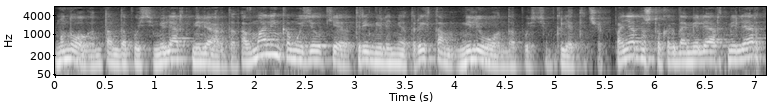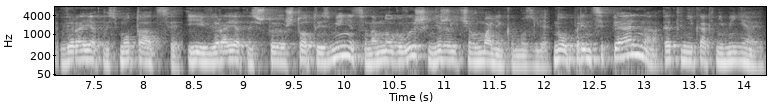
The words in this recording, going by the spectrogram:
много, ну там, допустим, миллиард миллиардов, а в маленьком узелке 3 миллиметра, их там миллион, допустим, клеточек. Понятно, что когда миллиард миллиард, вероятность мутации и вероятность, что что-то изменится, намного выше, нежели чем в маленьком узле. Но принципиально это никак не меняет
